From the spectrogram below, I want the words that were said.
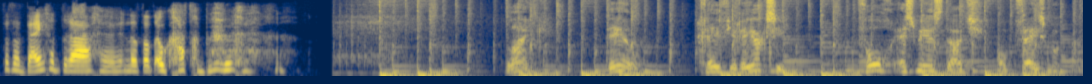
dat dat bij gaat dragen en dat dat ook gaat gebeuren. Like, deel, geef je reactie. Volg SBS Dutch op Facebook.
